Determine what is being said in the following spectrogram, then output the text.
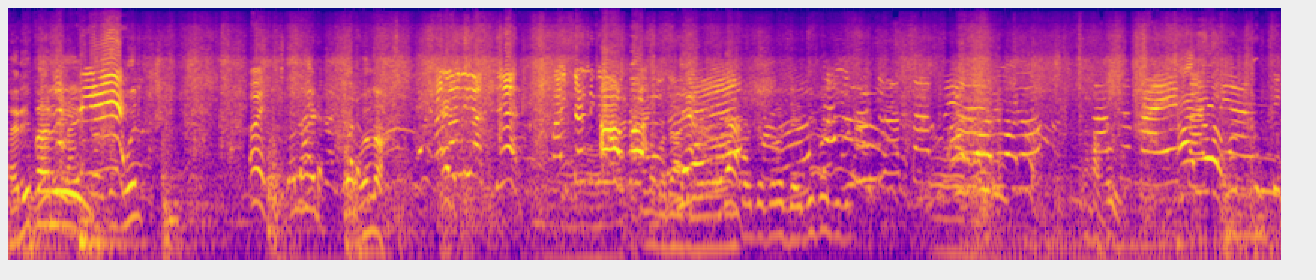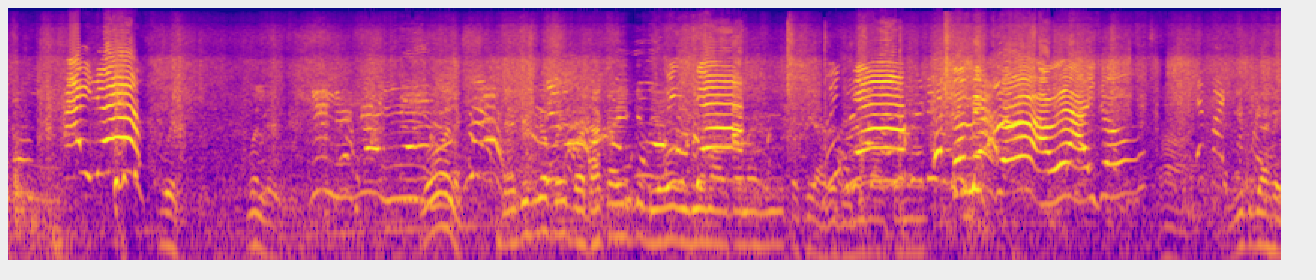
હરીફાની બોલ ઓય બોલો બધા કહે કે દેવો વિડીયોમાં આવતો નહીં પછી આવે હવે આઈ જાઉં હા ગીત ગાહે.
